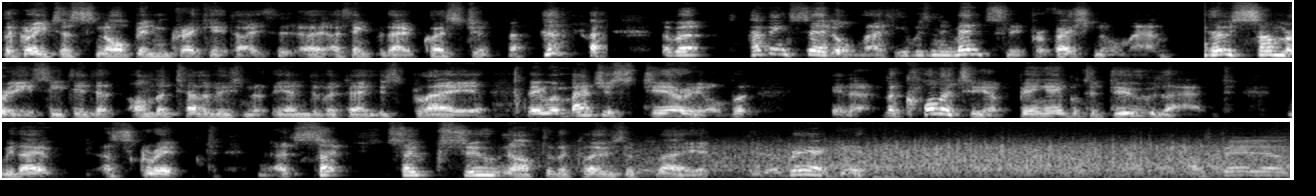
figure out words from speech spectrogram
the greatest snob in cricket, I, th- I think, without question. but having said all that, he was an immensely professional man. Those summaries he did on the television at the end of a day's play, they were magisterial, but you know, the quality of being able to do that without a script uh, at such so soon after the close of play, a rare gift. Australia's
